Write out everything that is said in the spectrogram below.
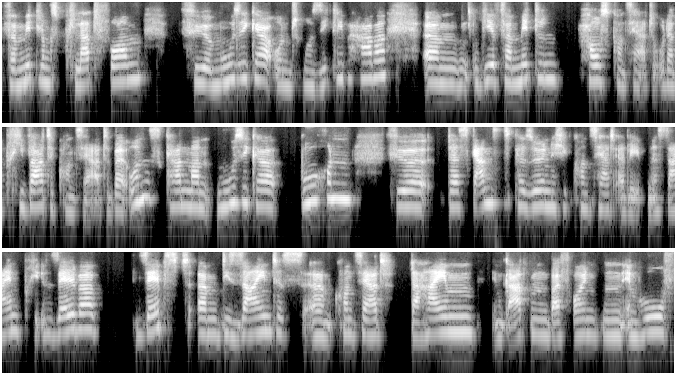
Vermittlungsplattform für Musiker und Musikliebhaber. Ähm, wir vermitteln Hauskonzerte oder private Konzerte. Bei uns kann man Musiker buchen für das ganz persönliche Konzerterlebnis, sein selber selbst ähm, designtes ähm, Konzert daheim, im Garten, bei Freunden, im Hof,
